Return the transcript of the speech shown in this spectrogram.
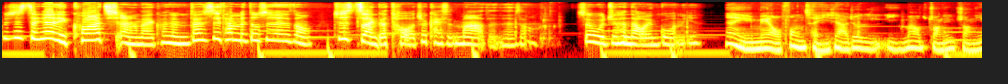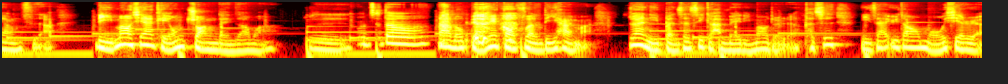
就是在那里夸奖来夸奖，但是他们都是那种就是转个头就开始骂的那种，所以我觉得很讨厌过年。那你没有奉承一下，就是礼貌装一装样子啊？礼貌现在可以用装的，你知道吗？就是我知道啊，大家都表面功夫很厉害嘛。虽然你本身是一个很没礼貌的人，可是你在遇到某一些人、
